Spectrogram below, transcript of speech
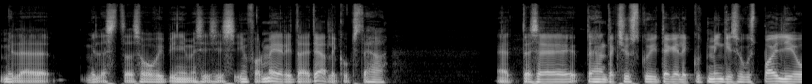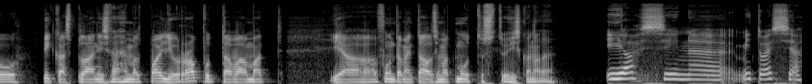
mille, millest ta soovib inimesi siis informeerida ja teadlikuks teha et see tähendaks justkui tegelikult mingisugust palju, pikas plaanis vähemalt palju raputavamat ja fundamentaalsemat muutust ühiskonnale? Jah, siin äh, mitu asja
